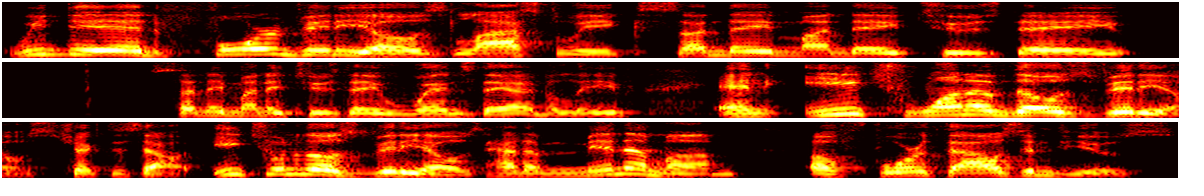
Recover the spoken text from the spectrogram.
We did four videos last week, Sunday, Monday, Tuesday, Sunday, Monday, Tuesday, Wednesday, I believe. And each one of those videos, check this out. Each one of those videos had a minimum of 4,000 views.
